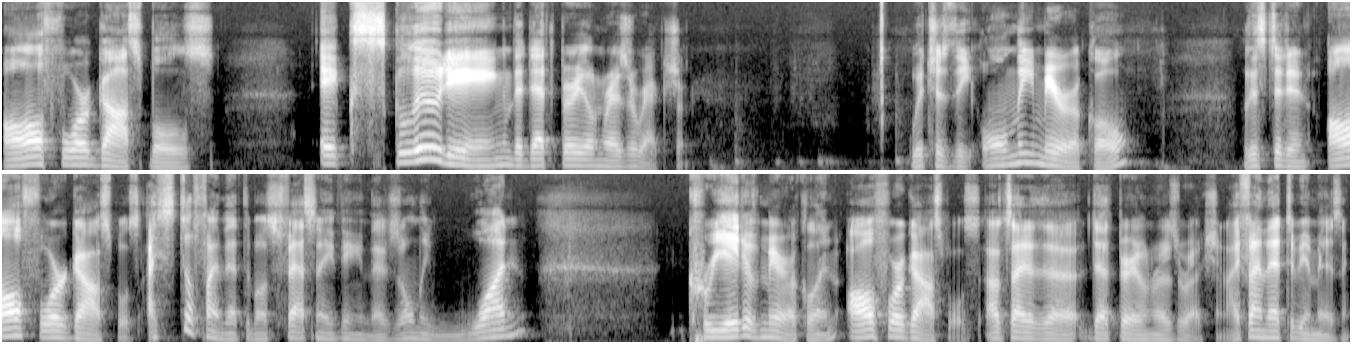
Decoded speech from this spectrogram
all four Gospels? Excluding the death, burial, and resurrection, which is the only miracle listed in all four Gospels. I still find that the most fascinating thing. There's only one creative miracle in all four Gospels outside of the death, burial, and resurrection. I find that to be amazing.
